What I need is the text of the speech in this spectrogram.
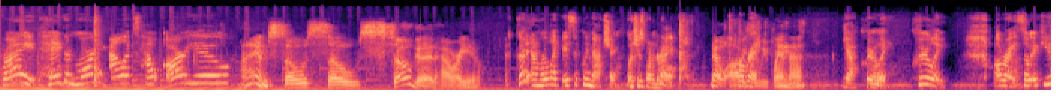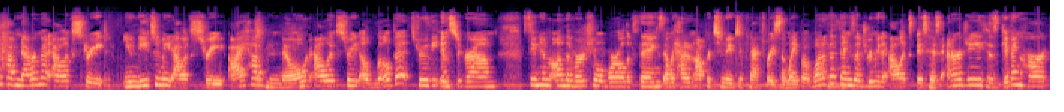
Right. Hey, good morning, Alex. How are you? I am so, so, so good. How are you? Good. And we're like basically matching, which is wonderful. Right. No, obviously right. we planned that. Yeah, clearly. Clearly. All right. Uh-huh. So if you have never met Alex Street, you need to meet Alex Street. I have known Alex Street a little bit through the Instagram, seen him on the virtual world of things, and we had an opportunity to connect recently. But one of the mm-hmm. things that drew me to Alex is his energy, his giving heart,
